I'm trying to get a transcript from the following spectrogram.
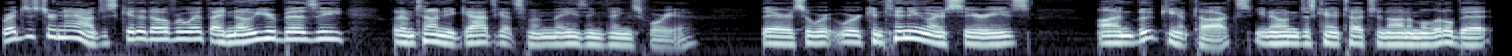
Register now. Just get it over with. I know you're busy, but I'm telling you, God's got some amazing things for you there. So we're, we're continuing our series on boot camp talks, you know, and just kind of touching on them a little bit.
